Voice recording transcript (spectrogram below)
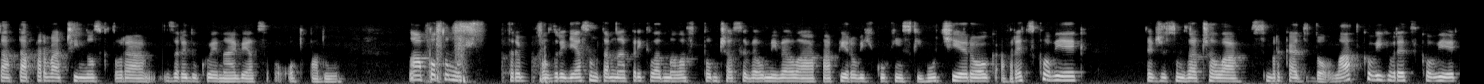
tá, tá prvá činnosť, ktorá zredukuje najviac odpadu No a potom už treba pozrieť, ja som tam napríklad mala v tom čase veľmi veľa papierových kuchynských utierok a vreckoviek, takže som začala smrkať do látkových vreckoviek,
